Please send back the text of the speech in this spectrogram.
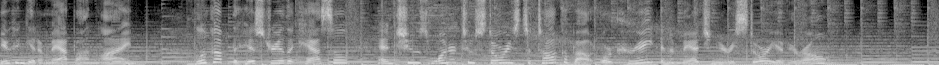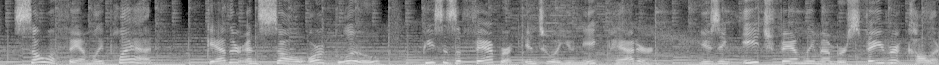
You can get a map online. Look up the history of the castle and choose one or two stories to talk about or create an imaginary story of your own. Sew a family plaid. Gather and sew or glue pieces of fabric into a unique pattern using each family member's favorite color.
